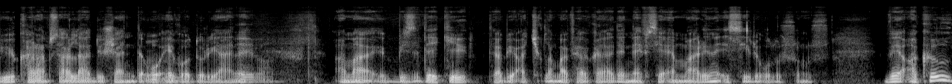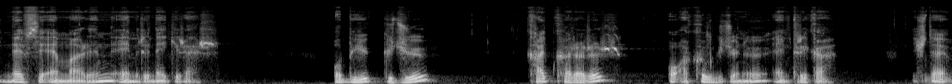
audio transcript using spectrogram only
Büyük karamsarlığa düşen de o egodur yani. Eyvallah. Ama bizdeki tabi açıklama fevkalade nefsi emmarenin esiri olursunuz. Ve akıl nefsi emmarenin emrine girer. O büyük gücü kalp kararır, o akıl gücünü entrika. İşte hmm.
